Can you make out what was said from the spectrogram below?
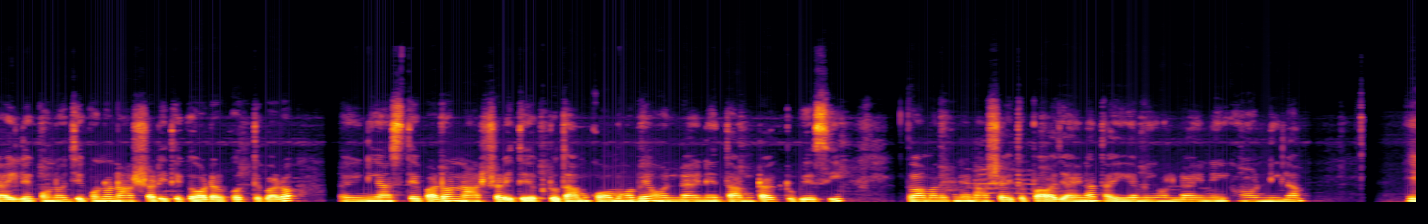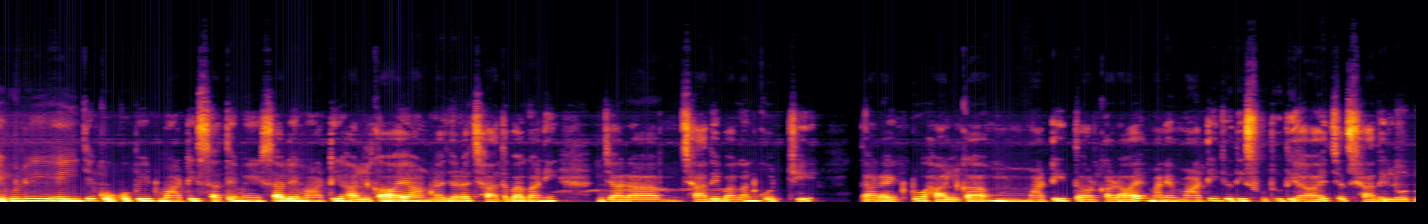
চাইলে কোনো, যে কোনো নার্সারি থেকে অর্ডার করতে পারো। এই নিয়ে আসতে পারো। নার্সারিতে একটু দাম কম হবে। অনলাইনের দামটা একটু বেশি। তো আমার এখানে নার্সারিতে পাওয়া যায় না, তাই আমি অনলাইনেই নিলাম। এগুলি এই যে কোকোপিট মাটির সাথে মেশালে মাটি হালকা হয়। আমরা যারা ছাদ বাগানি, যারা ছাদে বাগান করছি, তারা একটু হালকা মাটির দরকার হয়। মানে মাটি যদি শুধু দেওয়া হয় ছাদে লোড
